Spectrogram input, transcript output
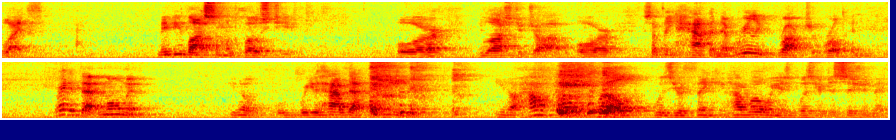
life. Maybe you lost someone close to you, or you lost your job, or something happened that really rocked your world. And right at that moment, you know, where you have that pain, you know, how, how well was your thinking? How well you, was your decision making?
